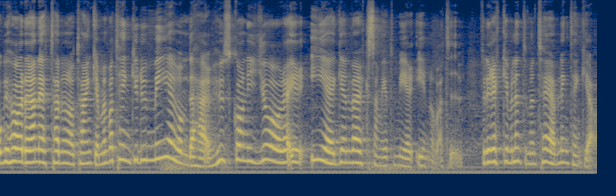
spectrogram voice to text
Och vi hörde Anette hade några tankar, men vad tänker du mer om det här? Hur ska ni göra er egen verksamhet mer innovativ? För det räcker väl inte med en tävling, tänker jag?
